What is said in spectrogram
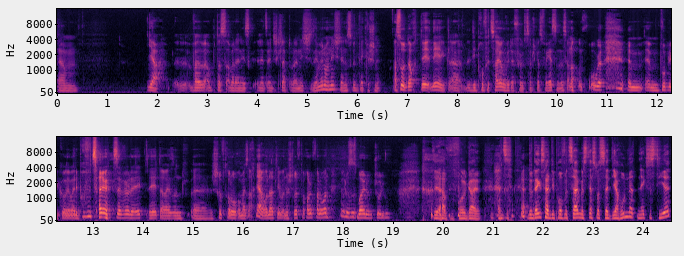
Ähm, ja, äh, weil ob das aber dann jetzt letztendlich klappt oder nicht, sehen wir noch nicht, denn es wird weggeschnitten. Ach so, doch, der, nee, klar, die Prophezeiung wird erfüllt. Das habe ich ganz vergessen. Das ist ja noch ein Vogel im, im Publikum, der mal die Prophezeiung ist erfüllt. Der hält, dabei so eine äh, Schriftrolle hoch und meint, ach ja, oder hat jemand eine Schriftrolle verloren? Ja, das ist meine, Entschuldigung. Ja, voll geil. Also, du denkst halt, die Prophezeiung ist das, was seit Jahrhunderten existiert.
